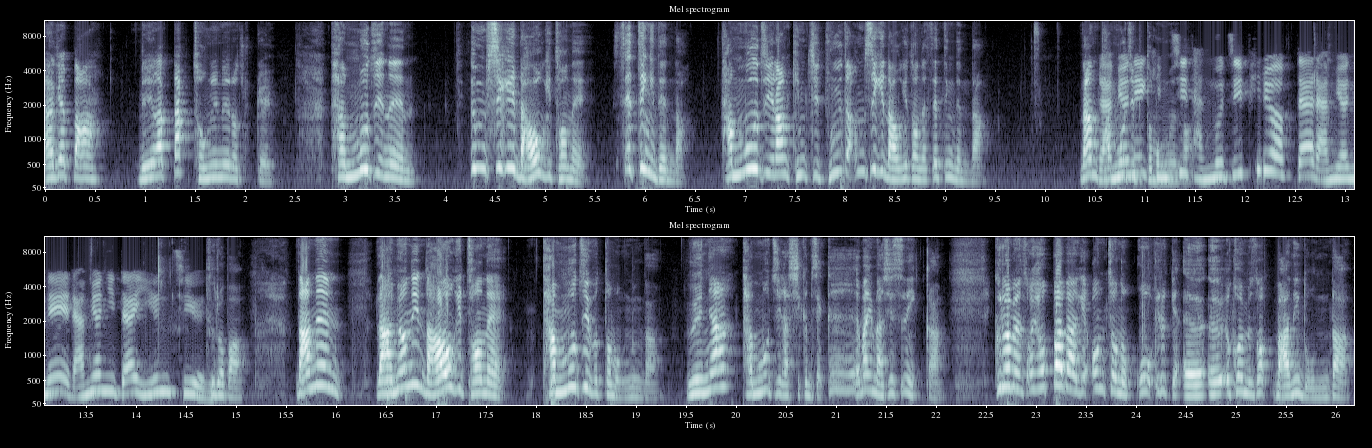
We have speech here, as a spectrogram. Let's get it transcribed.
알겠다. 내가 딱 정의 내려줄게. 단무지는 음식이 나오기 전에 세팅이 된다. 단무지랑 김치 둘 다 음식이 나오기 전에 세팅된다. 난 라면에 단무지부터 김치 먹는다. 단무지 필요 없다 라면에 라면이다 이응 지은 들어봐. 나는 라면이 나오기 전에 단무지부터 먹는다. 왜냐? 단무지가 시큼새큼하니 맛있으니까. 그러면서 혓바닥에 얹혀놓고 이렇게 에에 그러면서 많이 논다.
